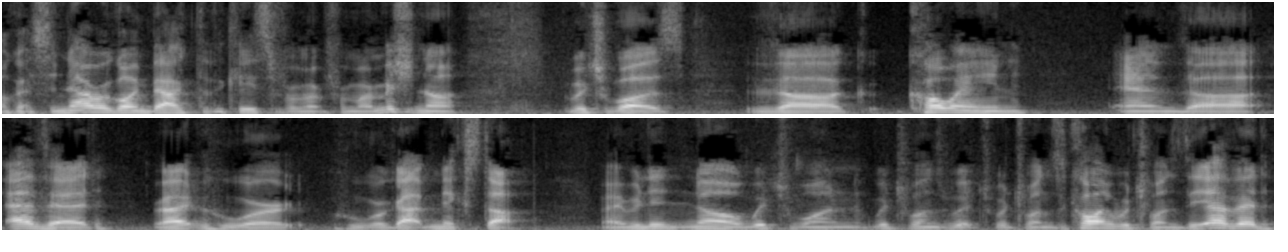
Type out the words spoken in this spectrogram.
Okay, so now we're going back to the case from, from our Mishnah, which was the Kohen and the Eved, right, who were who were got mixed up. Right, we didn't know which one, which one's which, which one's the Kohen, which one's the Eved,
